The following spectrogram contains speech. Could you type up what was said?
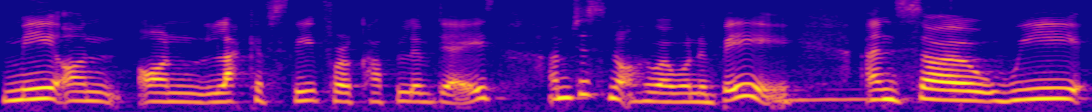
me on on lack of sleep for a couple of days, I'm just not who I want to be. Mm. And so we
